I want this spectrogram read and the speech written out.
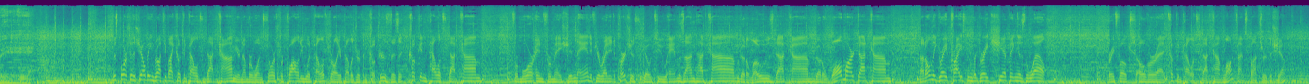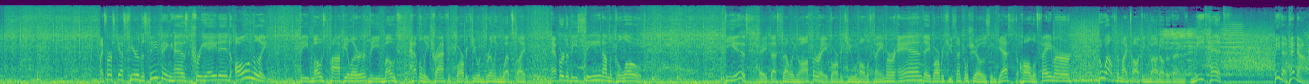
This portion of the show being brought to you by cookinpellets.com, your number one source for quality wood pellets for all your pellet driven cookers. Visit cookinpellets.com for more information. And if you're ready to purchase, go to Amazon.com, go to Lowe's.com, go to Walmart.com. Not only great pricing, but great shipping as well. Great folks over at cookinpellets.com, longtime sponsor of the show. My first guest here this evening has created only the most popular, the most heavily trafficked barbecue and grilling website ever to be seen on the globe. He is a best selling author, a Barbecue Hall of Famer, and a Barbecue Central Show's guest Hall of Famer. Who else am I talking about other than Meathead? Meathead, hey now.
